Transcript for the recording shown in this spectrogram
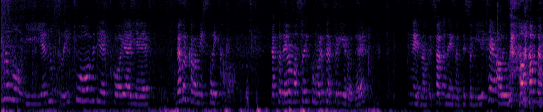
Imamo i jednu sliku ovdje koja je, Zagorka vam je slikala, tako da imamo sliku mrtve prirode, ne znam, stvarno ne znam te su biljke, ali uglavnom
